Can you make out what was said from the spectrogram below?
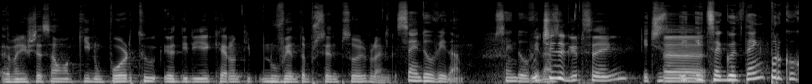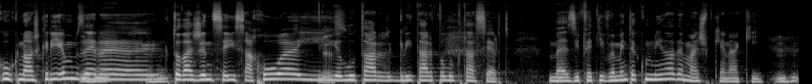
a manifestação aqui no Porto, eu diria que eram tipo 90% de pessoas brancas. Sem dúvida. Sem dúvida. Which is a good thing. It's, Uh, it's a good thing porque o que nós queríamos Uhum, era uhum. que toda a gente saísse à rua e Yes. lutar, gritar pelo que está certo. Mas efetivamente a comunidade é mais pequena aqui. Uhum.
